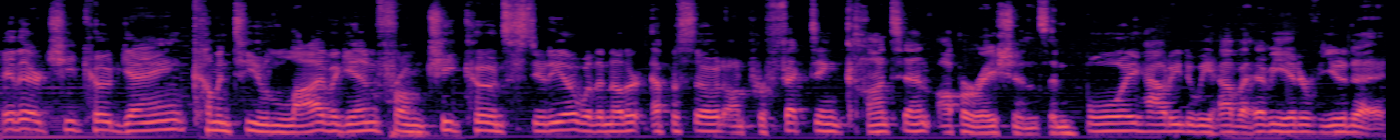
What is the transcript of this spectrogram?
Hey there, Cheat Code Gang, coming to you live again from Cheat Code Studio with another episode on perfecting content operations. And boy, howdy, do we have a heavy hitter for you today.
